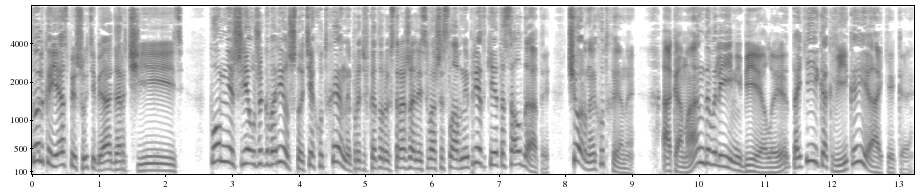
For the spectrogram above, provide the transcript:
«Только я спешу тебя огорчить. Помнишь, я уже говорил, что те худхены, против которых сражались ваши славные предки, это солдаты, черные худхены, а командовали ими белые, такие как Вика и Акика.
